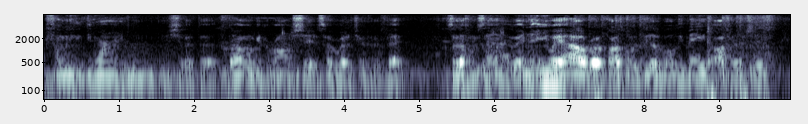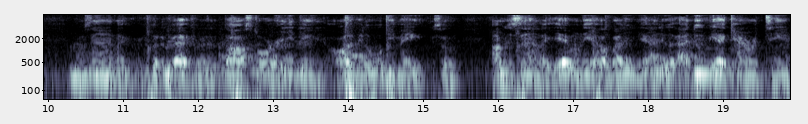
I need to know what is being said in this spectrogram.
You? Deworming and shit like that. But I don't want to get the wrong shit, so turn to the vet. So that's what I'm saying. But in any way, however possible, videos will be made off of them shit. You know what I'm saying? Like, if you go to vet, if you go to the dog store or anything, all the video will be made. So I'm just saying, like, yeah, we need help, but I do need, I do, I do need a camera team.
